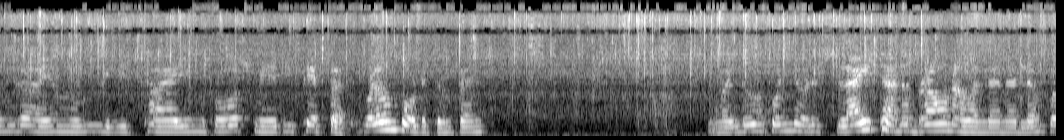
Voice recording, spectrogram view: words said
வெங்காயம் உள்ளி தைம் ரோஸ்மேரி பெப்பர் இவ்வளவும் போட்டுத்தோம் ஃப்ரெண்ட்ஸ் இதுவும் கொஞ்சம் ஒரு லைட்டான ப்ரௌனாக வந்தேன் நல்லா இப்போ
